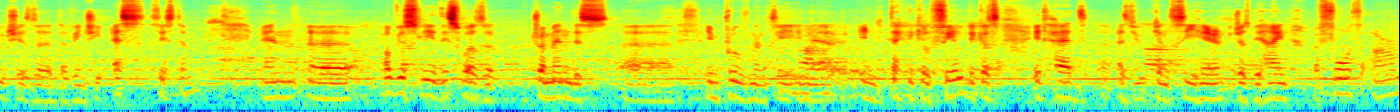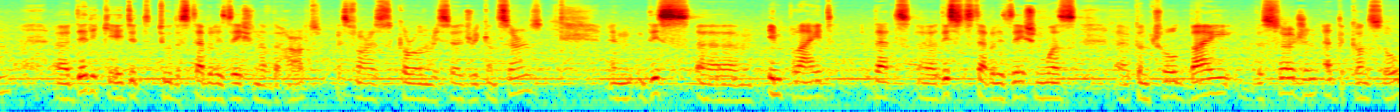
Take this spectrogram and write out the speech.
which is the Da Vinci S system, and uh, obviously this was a tremendous uh, improvement in, uh, in the technical field because it had, uh, as you can see here just behind, a fourth arm uh, dedicated to the stabilization of the heart as far as coronary surgery concerns. And this um, implied that uh, this stabilization was uh, controlled by the surgeon at the console.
